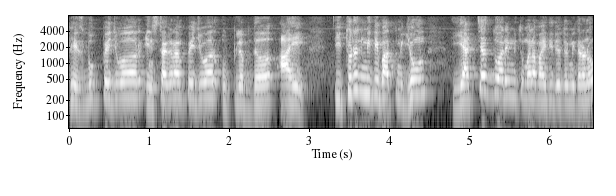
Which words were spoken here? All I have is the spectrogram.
फेसबुक पेजवर इंस्टाग्राम पेजवर उपलब्ध आहे. तिथूनच मी ती बातमी घेऊन याच्याचद्वारे मी तुम्हाला माहिती देतो मित्रांनो.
